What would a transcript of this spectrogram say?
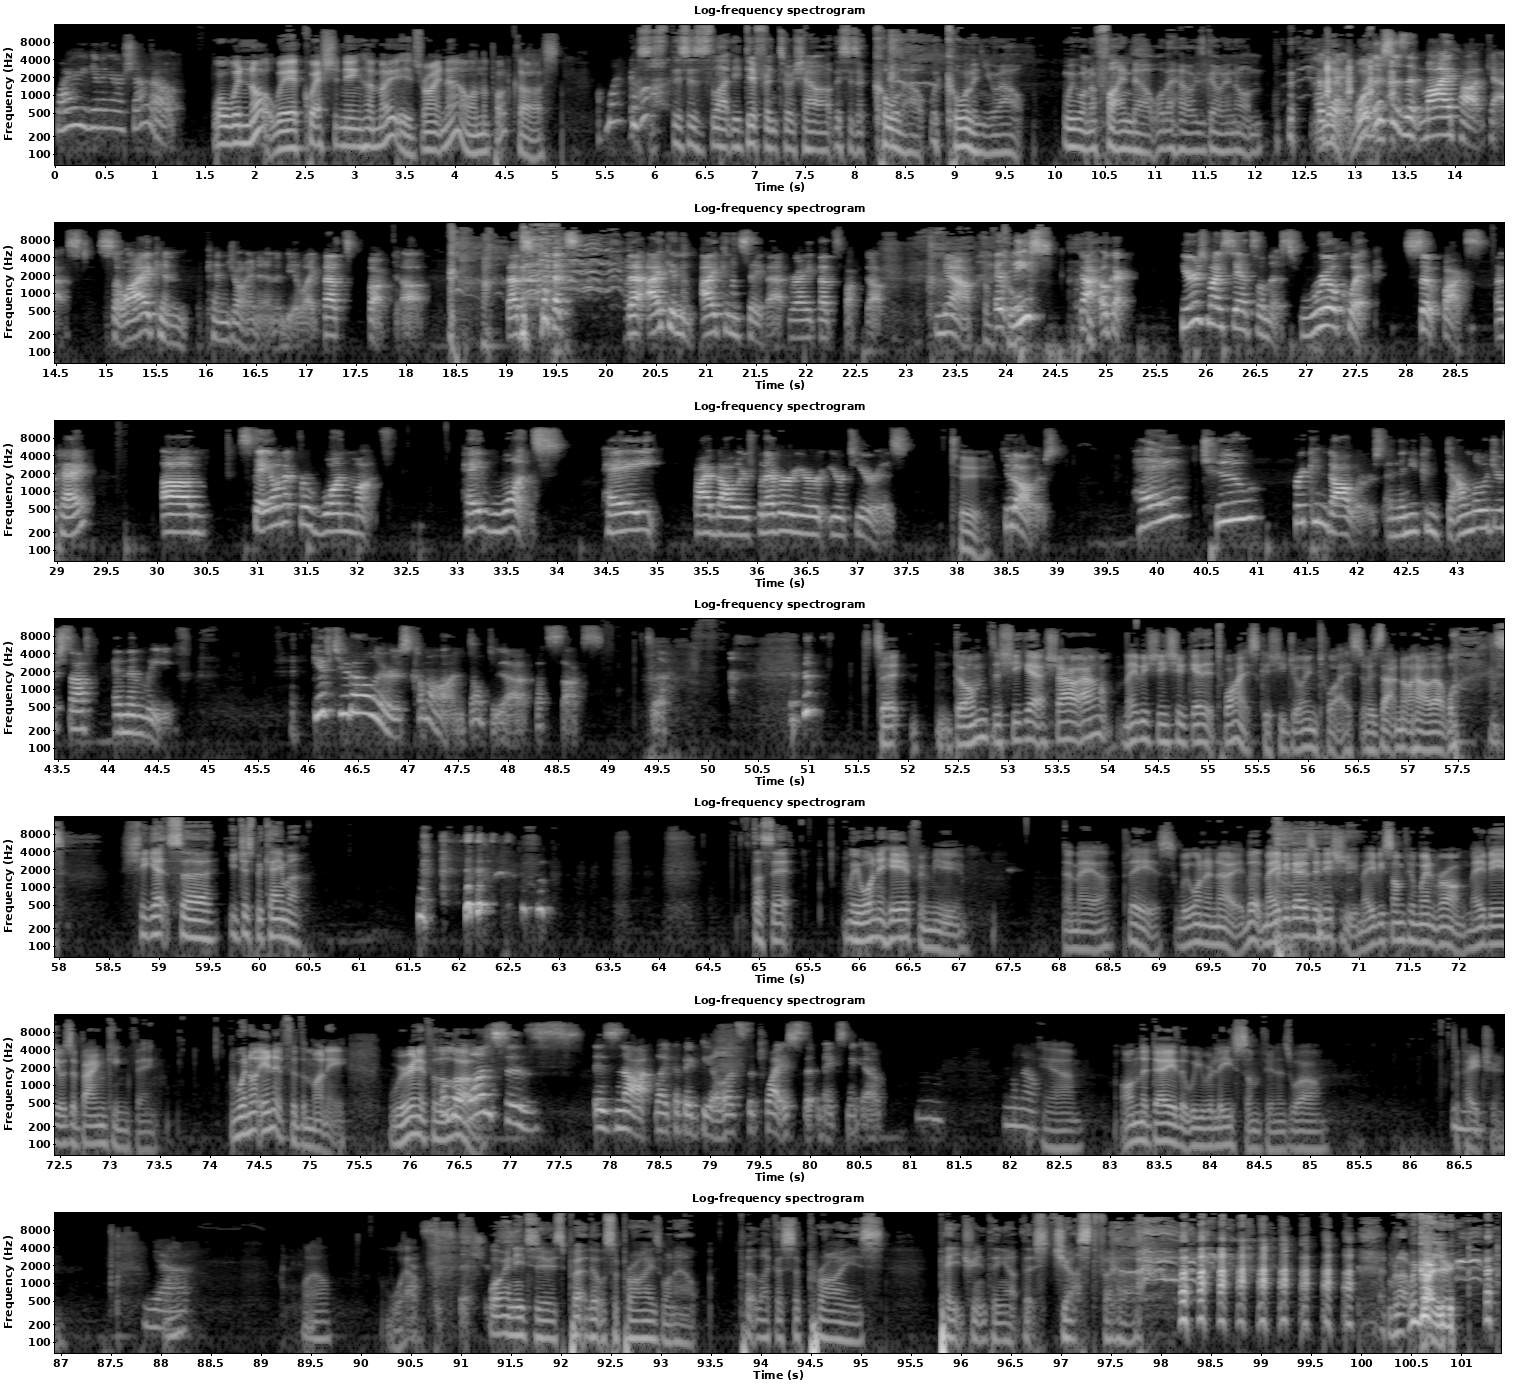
Why are you giving her a shout out? Well, we're not. We're questioning her motives right now on the podcast. Oh my god. This is slightly different to a shout out. This is a call out. We're calling you out. We want to find out what the hell is going on. Okay. Look, well, this isn't my podcast, so I can can join in and be like, "That's fucked up." That's that's that I can I can say that right. That's fucked up. Yeah. Of At course. least, God. Okay. Here's my stance on this, real quick. Soapbox. Okay. Um, stay on it for one month. Pay once. Pay five dollars, whatever your your tier is. Two. Two dollars. Pay two freaking dollars, and then you can download your stuff and then leave. Give two dollars. Come on, don't do that. That sucks. So, Dom, does she get a shout out? Maybe she should get it twice because she joined twice. Or is that not how that works? She gets uh you just became a That's it. We want to hear from you, Amaya. Please, we want to know. Look, maybe there's an issue. Maybe something went wrong. Maybe it was a banking thing. We're not in it for the money. We're in it for the Well, love. the once is is not like a big deal. It's the twice that makes me go. "Hmm, I don't know. Yeah, on the day that we release something as well, the Mhm. Patreon. Yeah, Well, well. that's suspicious. What I need to do is put a little surprise one out. Put like a surprise Patreon thing up that's just for her. I'm like, we got you.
